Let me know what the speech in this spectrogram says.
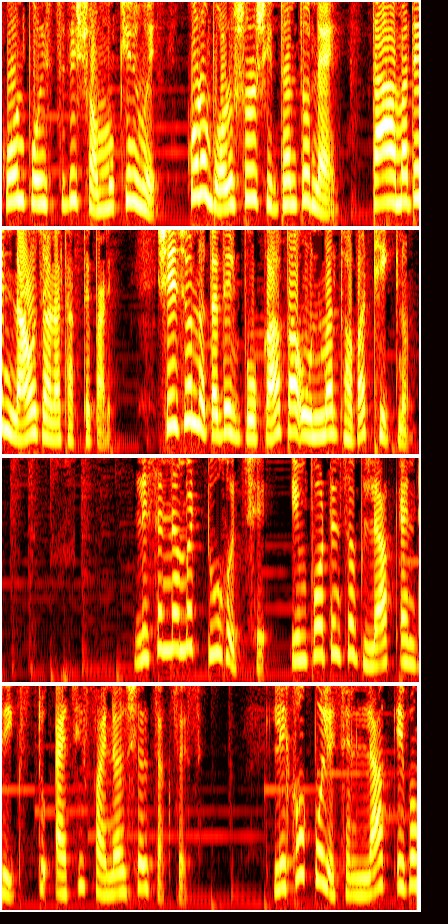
কোন পরিস্থিতির সম্মুখীন হয়ে কোনো বড়সড় সিদ্ধান্ত নেয়, তা আমাদের নাও জানা থাকতে পারে। সেই জন্য তাদের বোকা বা উন্মাদ ভাবা ঠিক নয়। লেসন নাম্বার টু হচ্ছে ইম্পর্টেন্স অফ লাক অ্যান্ড রিক্স টু অ্যাচিভ ফাইন্যান্সিয়াল সাকসেস লেখক বলেছেন লাক এবং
